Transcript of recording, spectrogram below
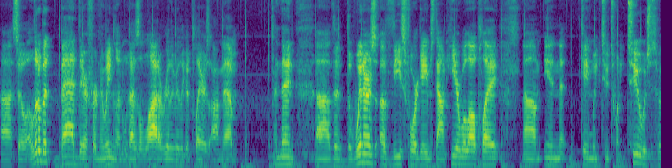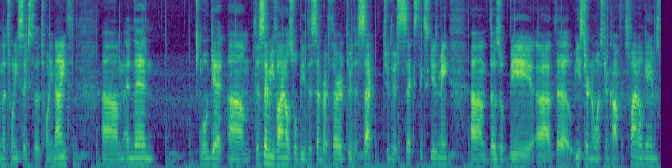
Uh, so a little bit bad there for New England, who has a lot of really, really good players on them. And then uh, the the winners of these four games down here will all play um, in game week 222, which is from the 26th to the 29th. Um, and then we'll get um, the semifinals will be December 3rd through the sec the 6th, excuse me. Um, those will be uh, the Eastern and Western Conference final games,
